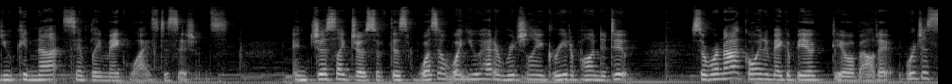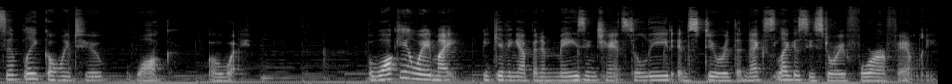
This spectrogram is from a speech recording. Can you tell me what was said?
You cannot simply make wise decisions. And just like Joseph, this wasn't what you had originally agreed upon to do. So we're not going to make a big deal about it. We're just simply going to walk away. But walking away might be giving up an amazing chance to lead and steward the next legacy story for our family.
